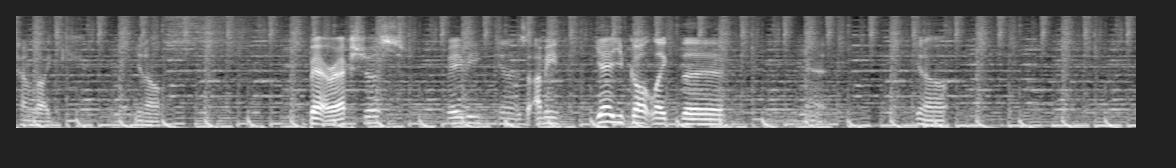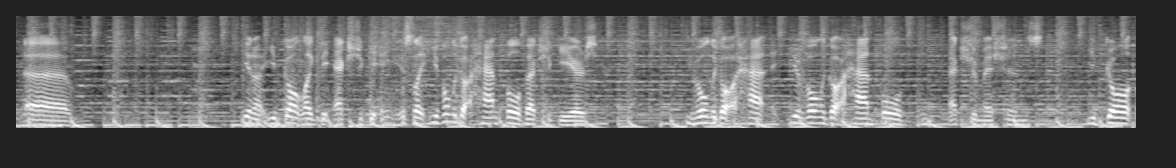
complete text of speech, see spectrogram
kind of like, you know, better extras, maybe. You know, I mean, yeah, you've got like the, you know, uh, you know, you've got like the extra. Ge- it's like you've only got a handful of extra gears. You've only got a ha- You've only got a handful of extra missions. You've got.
